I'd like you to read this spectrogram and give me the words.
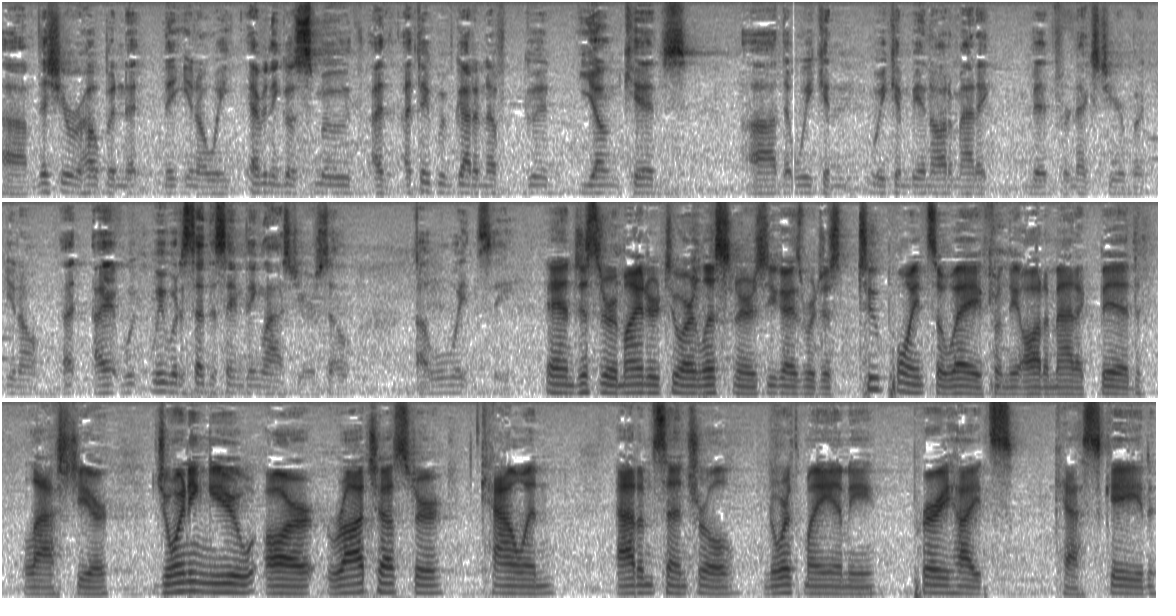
Um, this year, we're hoping that, that you know we everything goes smooth. I, I think we've got enough good young kids uh, that we can we can be an automatic bid for next year. But you know, I, I, we would have said the same thing last year. So uh, we'll wait and see. And just a reminder to our listeners, you guys were just two points away from the automatic bid last year. Joining you are Rochester, Cowan, Adam Central, North Miami, Prairie Heights, Cascade,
